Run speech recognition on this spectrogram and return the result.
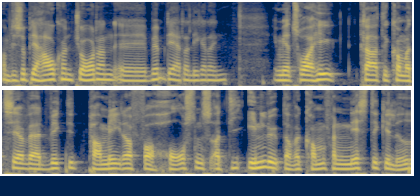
om det så bliver Havkon, Jordan, øh, hvem det er, der ligger derinde. Jamen, jeg tror helt klart, det kommer til at være et vigtigt parameter for Horsens og de indløb, der vil komme fra næste geled.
